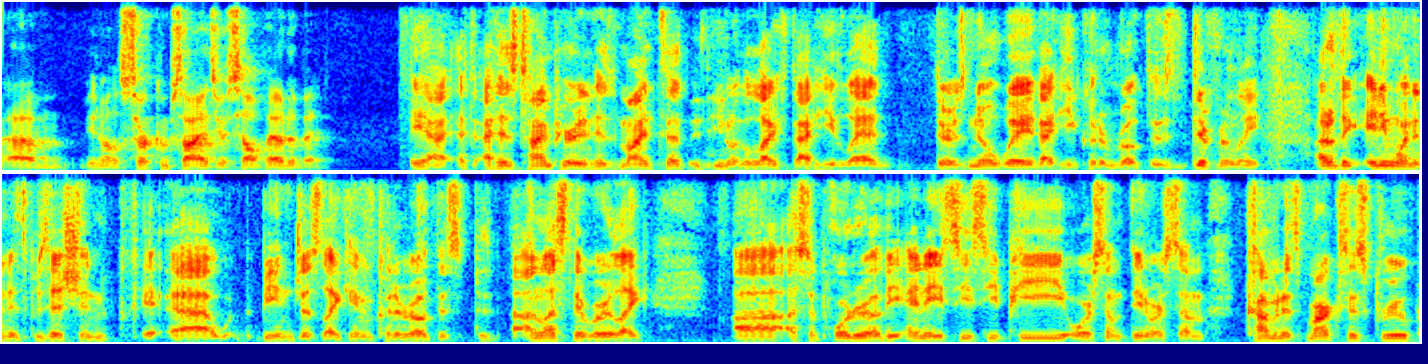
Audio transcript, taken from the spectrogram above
um, you know circumcise yourself out of it. Yeah, at, at his time period and his mindset, you know, the life that he led, there's no way that he could have wrote this differently. I don't think anyone in his position, uh, being just like him, could have wrote this unless they were like uh, a supporter of the NACCP or something, or some communist Marxist group.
